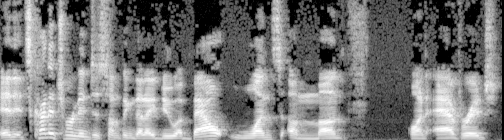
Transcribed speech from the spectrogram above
and it's kind of turned into something that I do about once a month on average.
